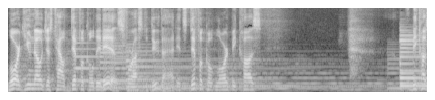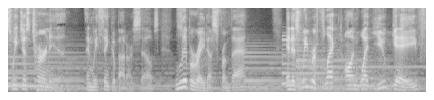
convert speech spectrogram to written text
Lord, you know just how difficult it is for us to do that. It's difficult, Lord, because, because we just turn in and we think about ourselves. Liberate us from that. And as we reflect on what you gave,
